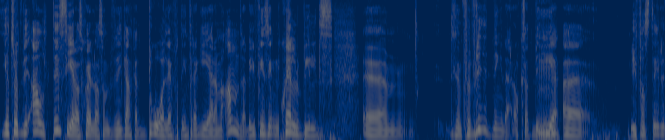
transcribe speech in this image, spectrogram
jag tror att vi alltid ser oss själva som vi är ganska dåliga på att interagera med andra. Det finns en självbilds ehm, liksom förvridning där också, att vi Mm. är Ja, Fast det är, det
